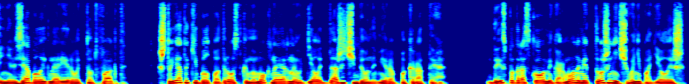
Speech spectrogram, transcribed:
И нельзя было игнорировать тот факт, что я таки был подростком и мог, наверное, уделать даже чемпиона мира по карате. Да и с подростковыми гормонами тоже ничего не поделаешь.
